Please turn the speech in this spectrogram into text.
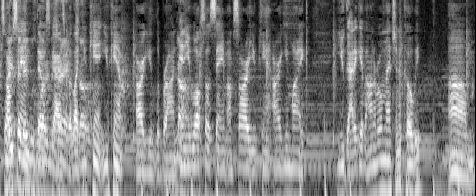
So They I'm saying was those one and the guys, same, but like you can't you can't argue LeBron, No. and you also saying I'm sorry you can't argue Mike. You got to give honorable mention to Kobe, um,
